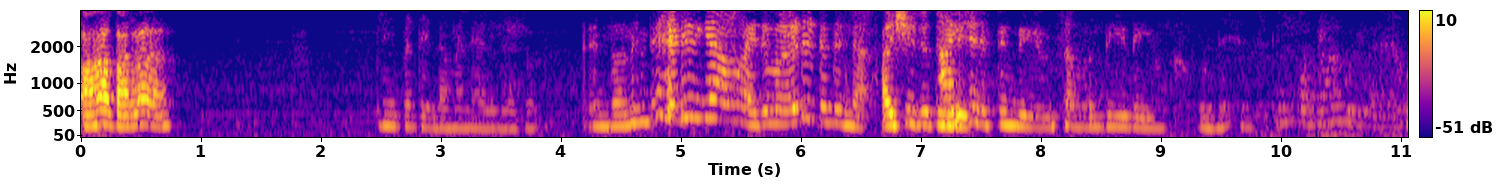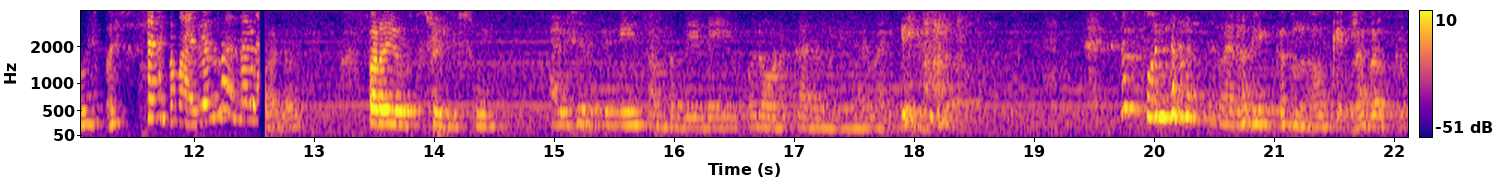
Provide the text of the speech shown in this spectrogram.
ആ പറ. പ്രിയപ്പെട്ട എല്ലാ മലയാളികൾക്കും. എന്തോന്നിന്റെ എനിക്ക് ഇത് വേർഡ് ഇട്ടതില്ല ഐശ്വര്യത്തിന്റെ ഐശ്വര്യത്തിന്റെയും സമൃദ്ധിയുടെയും പറയൂ ശ്രീലക്ഷ്മി. ഐശ്വര്യത്തിന്റെയും സമൃദ്ധിയുടെയും ഒരു ഓണക്കാലം കൂടി വരെ മതി വരവേക്കും നമുക്ക് എല്ലാവർക്കും.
